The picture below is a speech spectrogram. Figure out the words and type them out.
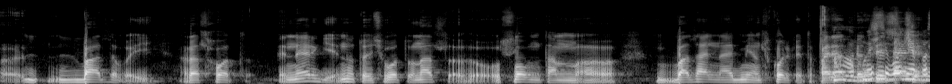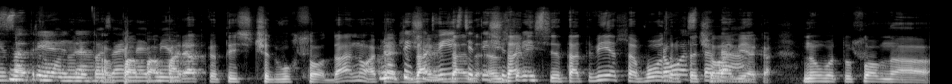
э, базовый расход энергии, ну, то есть вот у нас э, условно там базальный обмен, сколько это? Порядка а, мы тысячи... сегодня посмотрели, да. базальный по, обмен. Порядка 1200, да? Ну, опять ну, 1200, же, 1300. зависит от веса, возраста Просто, человека. Да. Ну, вот условно,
